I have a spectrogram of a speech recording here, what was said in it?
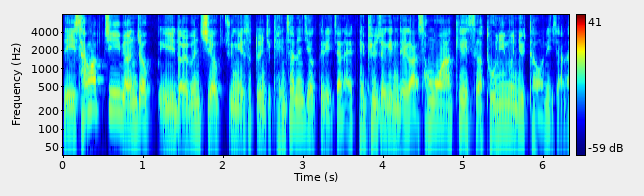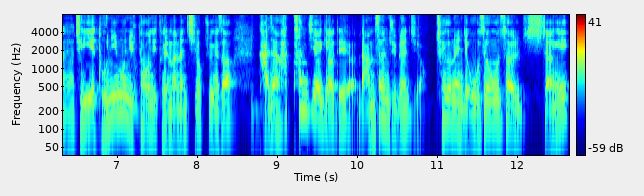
이 상업지 면적 이 넓은 지역 중에서 또 이제 괜찮은 지역들이 있잖아요. 대표적인 데가 성공한 케이스가 돈이문 뉴타운이잖아요. 제2의 돈이문 뉴타운이 될 만한 지역 중에서 가장 핫한 지역이 어디예요? 남산 주변 지역. 최근에 이제 오세훈 서울시장이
